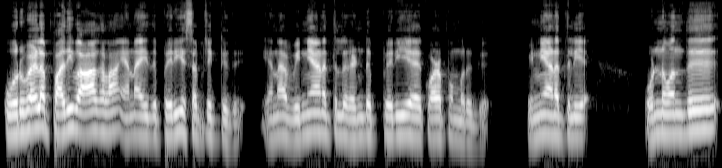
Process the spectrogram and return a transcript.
ஒருவேளை பதிவு ஆகலாம் ஏன்னா இது பெரிய சப்ஜெக்ட் இது. ஏன்னா விஞ்ஞானத்தில் ரெண்டு பெரிய குழப்பம் இருக்குது விஞ்ஞானத்திலேயே ஒன்று வந்து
